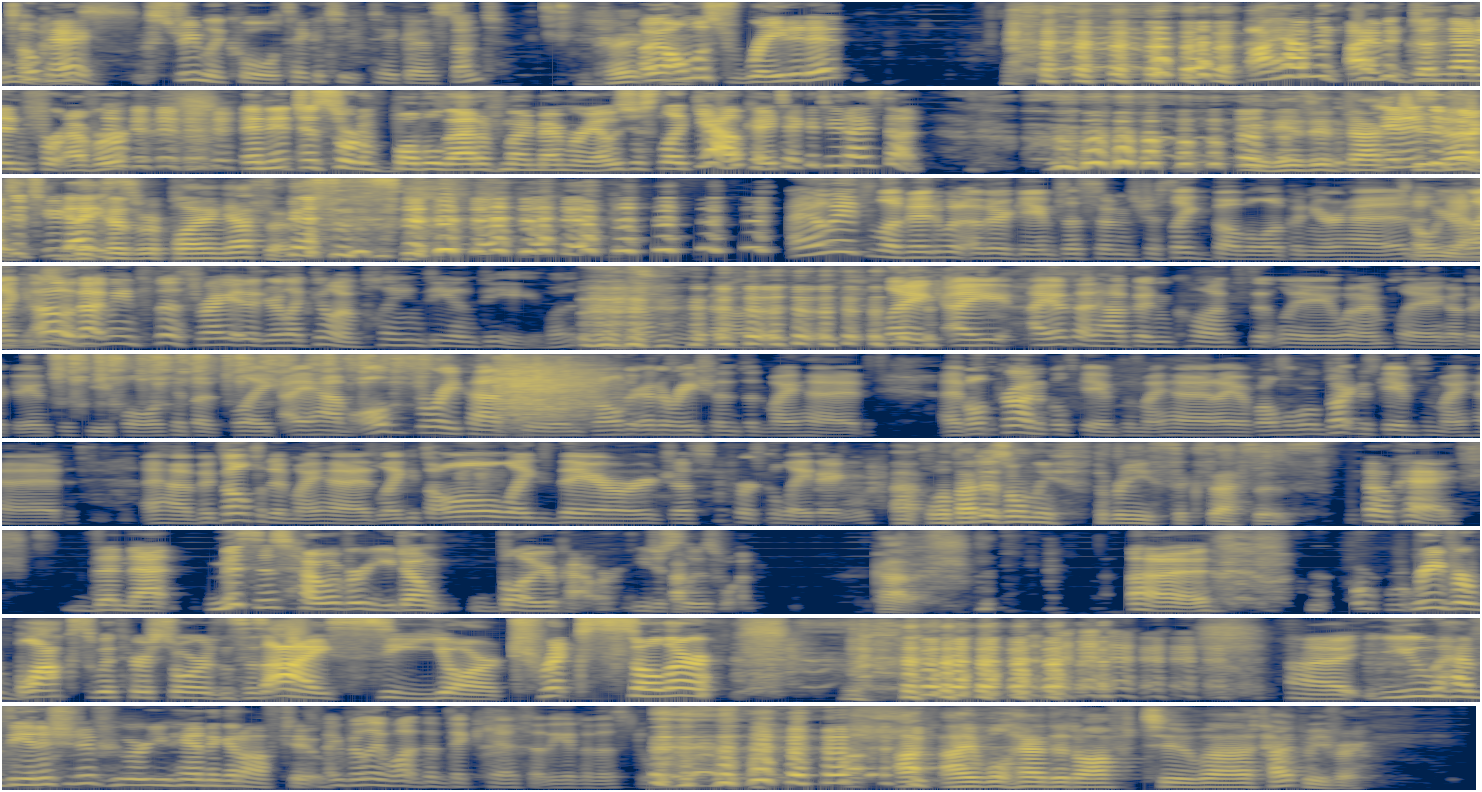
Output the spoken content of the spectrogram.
Ooh, Okay, nice. extremely cool. Take a t- take a stunt. Okay. I almost rated it. I haven't I haven't done that in forever, and it just sort of bubbled out of my memory. I was just like, yeah, okay, take a two dice stunt. it is in fact It two is in fact a dice two dice. because we're playing Essence. Essence. I always love it when other game systems just like bubble up in your head. Oh, and you're yeah. like, Yeah. oh, that means this, right? And then you're like, no, I'm playing D and D. What are you talking about? like I I have that happen constantly when I'm playing other games with people because it's like I have all the Storypath games, all their iterations in my head. I have all the Chronicles games in my head. I have all the World of Darkness games in my head. I have Exalted in my head. Like it's all like there, just percolating. Uh, well, that is only three successes. okay, then that misses. However, you don't blow your power. You just Ah. lose one. Got it. Uh, Reaver blocks with her sword and says, "I see your tricks, Solar." Uh, you have the initiative. Who are you handing it off to? I really want them to kiss at the end of this duel. I, I will hand it off to uh, Tide Reaver.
